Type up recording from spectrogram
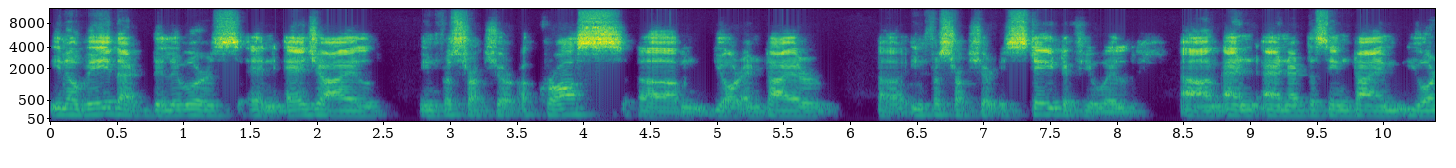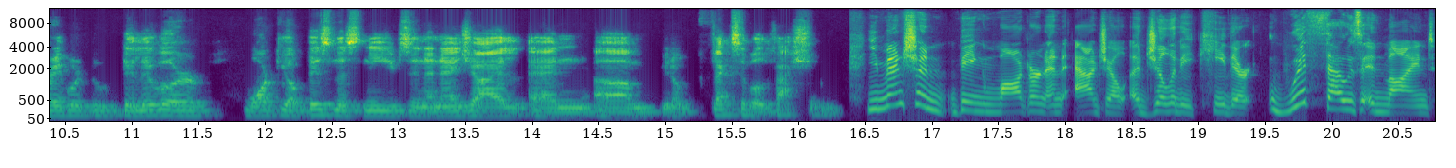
in a way that delivers an agile infrastructure across um, your entire uh, infrastructure estate, if you will, um, and, and at the same time, you are able to deliver what your business needs in an agile and um, you know flexible fashion. You mentioned being modern and agile, agility key there. With those in mind,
